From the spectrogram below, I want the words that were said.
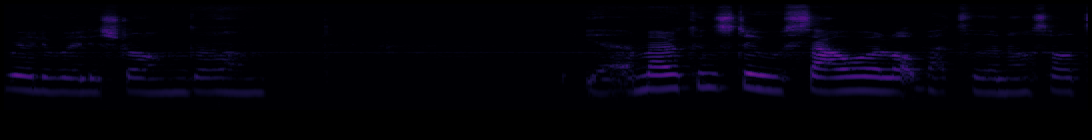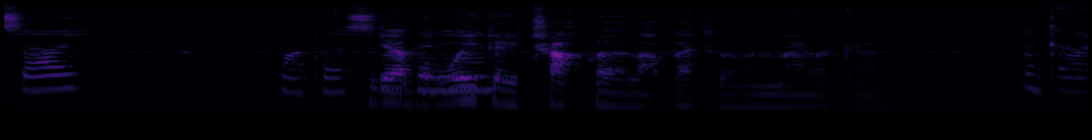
really, really strong. Um, yeah, Americans do sour a lot better than us, I'd say. My personal Yeah, but we do chocolate a lot better than American. Okay,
